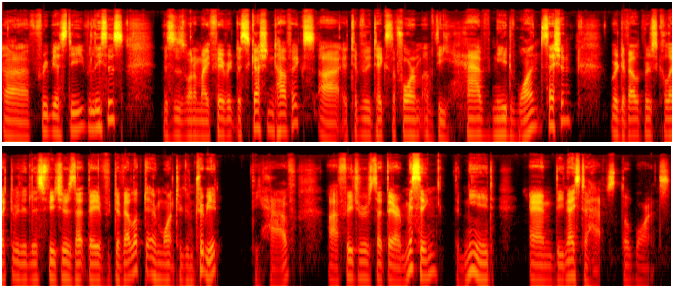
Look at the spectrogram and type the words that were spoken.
uh, FreeBSD releases. This is one of my favorite discussion topics. Uh, it typically takes the form of the Have Need Want session, where developers collectively list features that they've developed and want to contribute, the have, uh, features that they are missing, the need, and the nice to haves, the wants.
